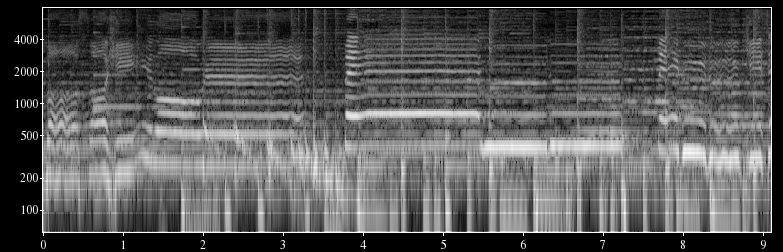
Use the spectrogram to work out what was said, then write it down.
翼広げ。巡る巡る季節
